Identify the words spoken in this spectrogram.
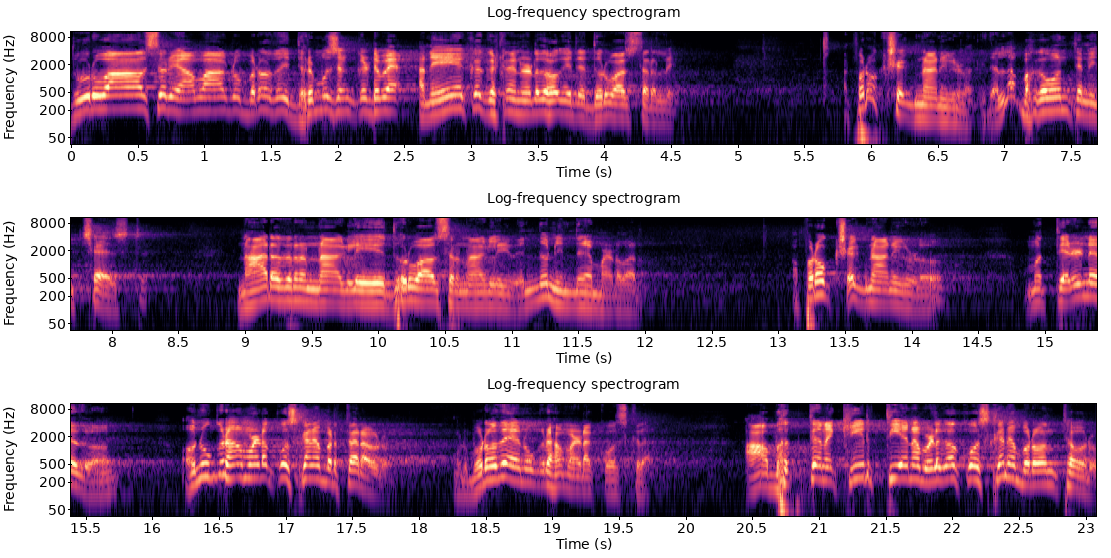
ದುರ್ವಾಸರು ಯಾವಾಗಲೂ ಬರೋದು ಈ ಧರ್ಮ ಸಂಕಟವೇ. ಅನೇಕ ಘಟನೆ ನಡೆದು ಹೋಗಿದೆ ದುರ್ವಾಸರಲ್ಲಿ. ಅಪರೋಕ್ಷ ಜ್ಞಾನಿಗಳು. ಇದೆಲ್ಲ ಭಗವಂತನ ಇಚ್ಛೆ ಅಷ್ಟೆ. ನಾರದರನ್ನಾಗಲಿ, ದುರ್ವಾಸರನ್ನಾಗಲಿ ಎಂದು ನಿಂದನೆ ಮಾಡಬಾರ್ದು. ಅಪರೋಕ್ಷ ಜ್ಞಾನಿಗಳು, ಮತ್ತೆರಡನೇದು, ಅನುಗ್ರಹ ಮಾಡೋಕ್ಕೋಸ್ಕರನೇ ಬರ್ತಾರೆ ಅವರು. ಅವ್ರು ಬರೋದೇ ಅನುಗ್ರಹ ಮಾಡೋಕ್ಕೋಸ್ಕರ. ಆ ಭಕ್ತನ ಕೀರ್ತಿಯನ್ನು ಬೆಳಗೋಕ್ಕೋಸ್ಕರನೇ ಬರುವಂಥವರು.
